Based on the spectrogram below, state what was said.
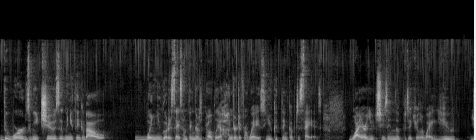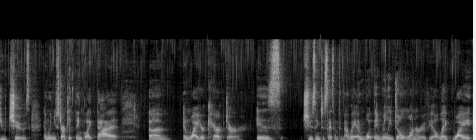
the words we choose, when you think about when you go to say something, there's probably a hundred different ways you could think of to say it. Why are you choosing the particular way you you choose? And when you start to think like that, um, and why your character is choosing to say something that way, and what they really don't want to reveal, like why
